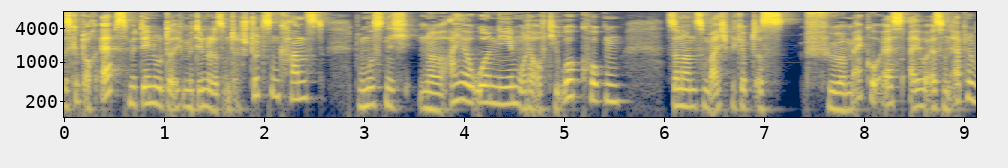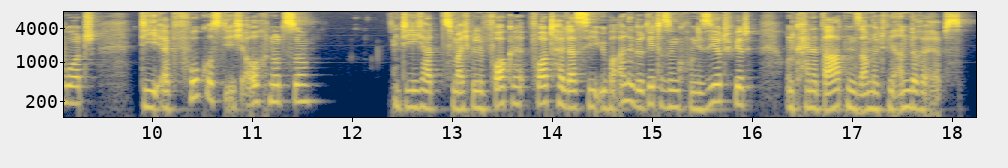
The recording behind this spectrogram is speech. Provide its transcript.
Es gibt auch Apps, mit denen, du, mit denen du das unterstützen kannst. Du musst nicht eine Eieruhr nehmen oder auf die Uhr gucken, sondern zum Beispiel gibt es für macOS, iOS und Apple Watch die App Focus, die ich auch nutze. Die hat zum Beispiel den Vorteil, dass sie über alle Geräte synchronisiert wird und keine Daten sammelt wie andere Apps.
